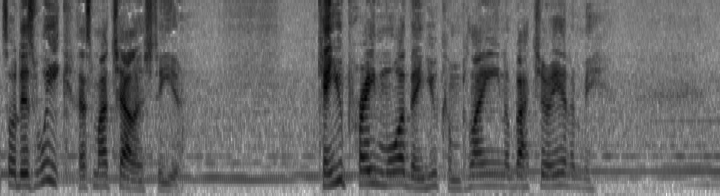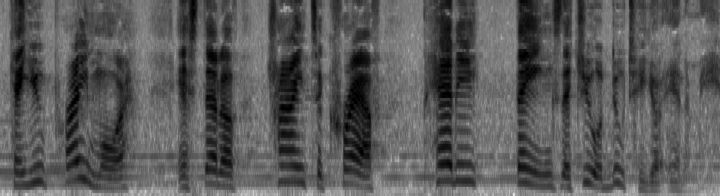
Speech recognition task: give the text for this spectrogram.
So, this week, that's my challenge to you. Can you pray more than you complain about your enemy? Can you pray more instead of trying to craft petty things that you will do to your enemy?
